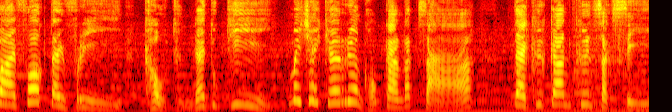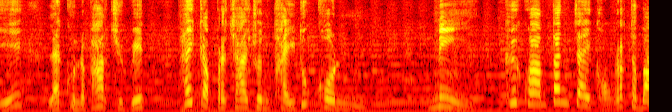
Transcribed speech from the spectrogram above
บายฟอกไตฟรีเข้าถึงได้ทุกที่ ไม่ใช่แค่เรื่องของการรักษา แต่คือการคืนศักดิ์ศรีและคุณภาพชีวิตให้กับประชาชนไทยทุกคน นี่คือความตั้งใจของรัฐบ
